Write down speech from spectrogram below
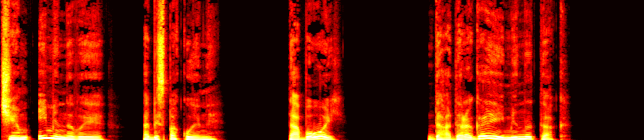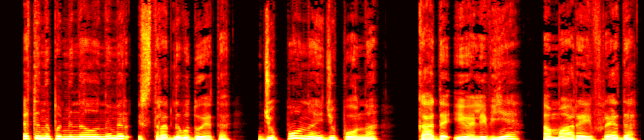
«Чем именно вы обеспокоены?» «Тобой», да, дорогая, именно так. Это напоминало номер эстрадного дуэта Дюпона и Дюпона, Када и Оливье, Амара и Фреда.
